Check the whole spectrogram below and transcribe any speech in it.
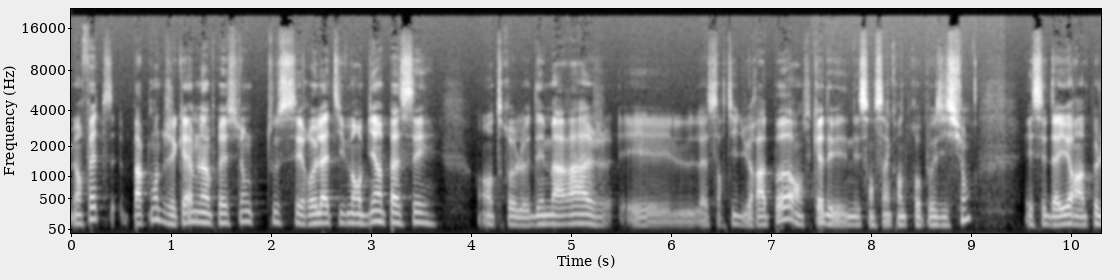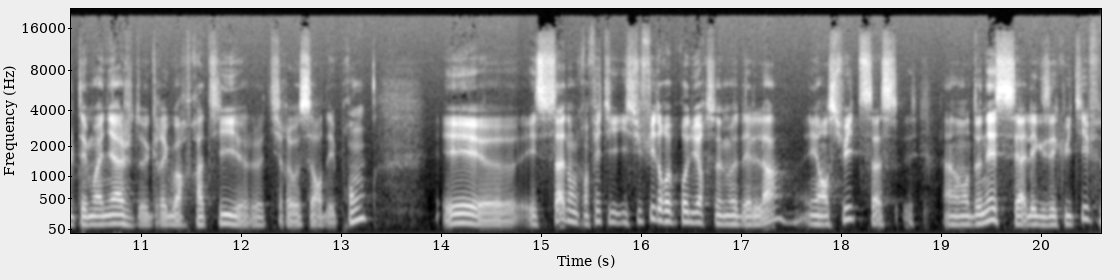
Mais en fait, par contre, j'ai quand même l'impression que tout s'est relativement bien passé entre le démarrage et la sortie du rapport, en tout cas des, 150 propositions. Et c'est d'ailleurs un peu le témoignage de Grégoire Frati, euh, le tiré au sort des Euh, et, ça, donc en fait, il, suffit de reproduire ce modèle-là. Et ensuite, ça, à un moment donné, c'est à l'exécutif,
